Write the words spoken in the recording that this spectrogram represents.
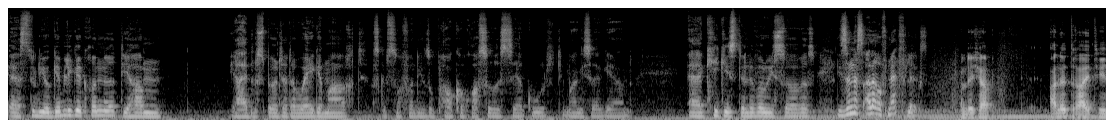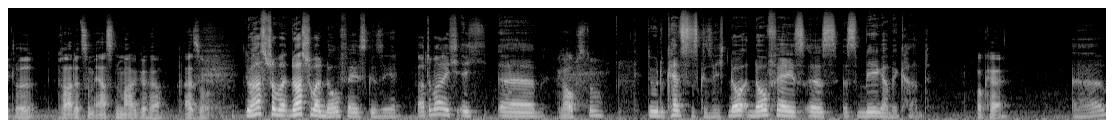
äh, Studio Ghibli gegründet. Die haben ja halt Spirited Away gemacht. Was gibt's noch von denen? So Porco Rosso ist sehr gut. Die mag ich sehr gern. Äh, Kikis Delivery Service. Die sind das alle auf Netflix. Und ich habe alle drei Titel gerade zum ersten Mal gehört. Also, Du hast schon mal, du hast schon mal No Face gesehen. Warte mal, ich, ich, äh, glaubst du? du, du kennst das Gesicht. No, no Face ist, ist mega bekannt. Okay. Ähm,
